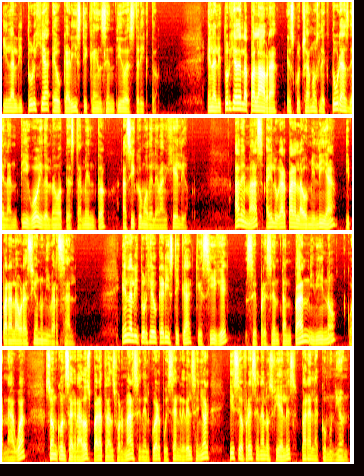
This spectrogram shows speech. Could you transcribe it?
y la liturgia eucarística en sentido estricto. En la liturgia de la palabra escuchamos lecturas del Antiguo y del Nuevo Testamento, así como del Evangelio. Además, hay lugar para la homilía y para la oración universal. En la liturgia eucarística que sigue, se presentan pan y vino con agua, son consagrados para transformarse en el cuerpo y sangre del Señor y se ofrecen a los fieles para la comunión.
